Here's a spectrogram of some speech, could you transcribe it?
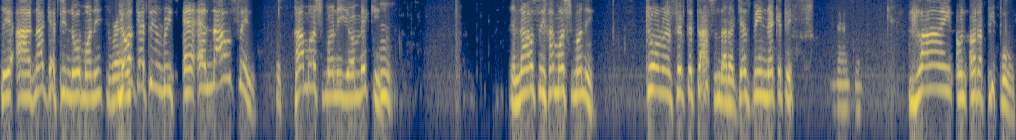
they are not getting no money. Right. You're getting rich and announcing how much money you're making. Mm. Announcing how much money. 250,000 that are just being negative. Imagine. Lying on other people.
